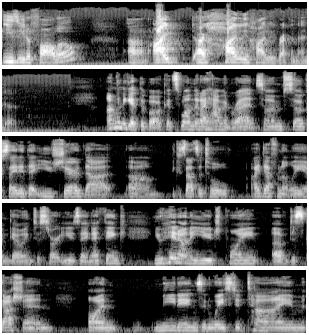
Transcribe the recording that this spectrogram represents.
easy to follow. Um, I, I highly, highly recommend it. I'm going to get the book. It's one that I haven't read, so I'm so excited that you shared that um, because that's a tool I definitely am going to start using. I think you hit on a huge point of discussion on meetings and wasted time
